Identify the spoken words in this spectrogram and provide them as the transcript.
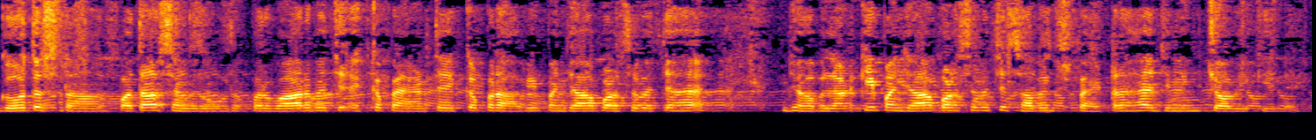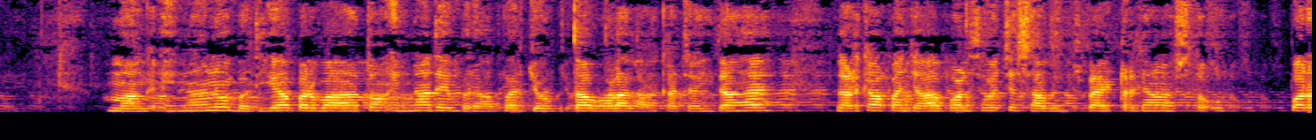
ਗੋਤ ਸਰਾਂ ਪਤਾ ਸੰਗਰੂਰ, ਪਰਿਵਾਰ ਵਿੱਚ ਇੱਕ ਭੈਣ ਤੇ ਇੱਕ ਭਰਾ ਵੀ ਪੰਜਾਬ ਪੁਲਿਸ ਵਿੱਚ ਹੈ। ਜੋਬ ਲੜਕੀ ਪੰਜਾਬ ਪੁਲਿਸ ਵਿੱਚ ਸਬ ਇੰਸਪੈਕਟਰ ਹੈ, ਜ਼ਮੀਨ 24 ਕਿੱਲੇ। ਮੰਗ, ਇਹਨਾਂ ਨੂੰ ਵਧੀਆ ਪਰਿਵਾਰ ਤੋਂ ਇਹਨਾਂ ਦੇ ਬਰਾਬਰ ਯੋਗਤਾ ਵਾਲਾ ਲੜਕਾ ਚਾਹੀਦਾ ਹੈ। ਲੜਕਾ ਪੰਜਾਬ ਪੁਲਿਸ ਵਿੱਚ ਸਬ ਇੰਸਪੈਕਟਰ ਜਾਂ ਉਸ ਤੋਂ ਉੱਪਰ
